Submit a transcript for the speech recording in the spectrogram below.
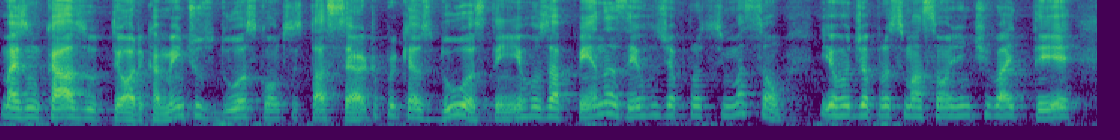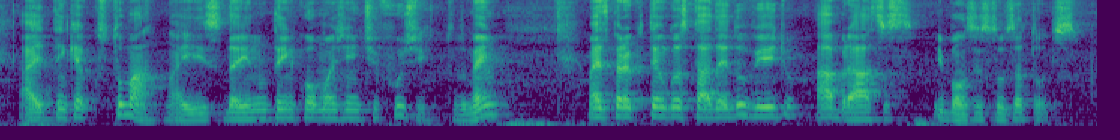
Mas no caso, teoricamente, os duas contas está certo, porque as duas têm erros apenas erros de aproximação. E erro de aproximação a gente vai ter, aí tem que acostumar. Aí isso daí não tem como a gente fugir, tudo bem? Mas espero que tenham gostado aí do vídeo. Abraços e bons estudos a todos.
